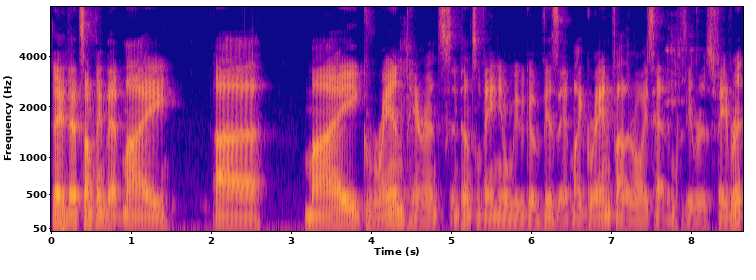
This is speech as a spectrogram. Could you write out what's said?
They, that's something that my uh, my grandparents in Pennsylvania when we would go visit, my grandfather always had them because they were his favorite.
